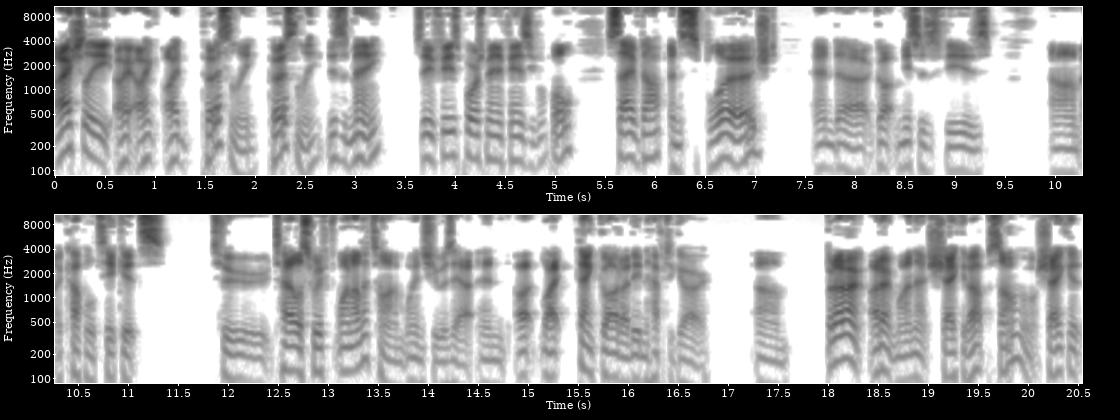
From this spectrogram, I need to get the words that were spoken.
I actually, I, I, I personally, personally, this is me. Steve Fears, poorest man in fantasy football, saved up and splurged and uh, got Mrs. Fears um, a couple tickets to Taylor Swift one other time when she was out, and I, like, thank God I didn't have to go. Um, but I don't, I don't mind that "Shake It Up" song or "Shake It."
